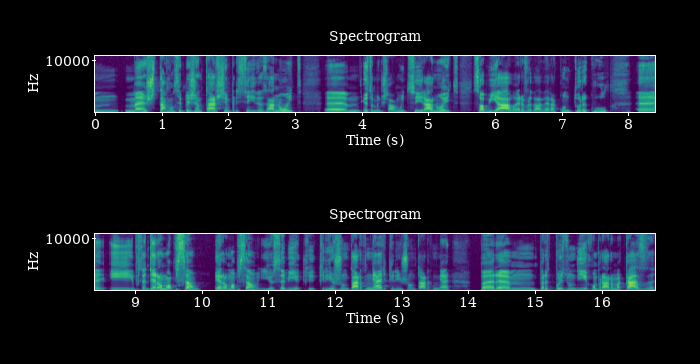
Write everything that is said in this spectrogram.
um, mas estavam sempre a jantar, sempre a saídas à noite. Um, eu também gostava muito de sair à noite, só bebia água, era verdade, era a condutora cool, uh, e portanto era uma opção era uma opção e eu sabia que queria juntar dinheiro, queria juntar dinheiro para, hum, para depois de um dia comprar uma casa.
